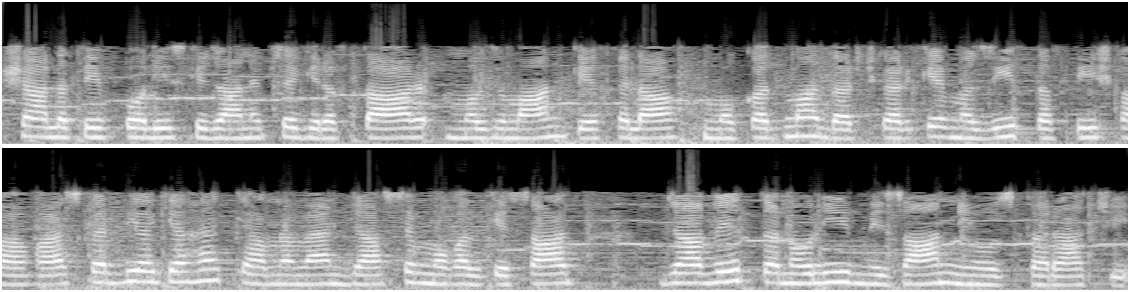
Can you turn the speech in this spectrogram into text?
شاہ لطیف پولیس کی جانب سے گرفتار ملزمان کے خلاف مقدمہ درج کر کے مزید تفتیش کا آغاز کر دیا گیا ہے۔ کیمرامین جاسم مغل کے ساتھ جاوید تنولی، میزان نیوز کراچی۔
